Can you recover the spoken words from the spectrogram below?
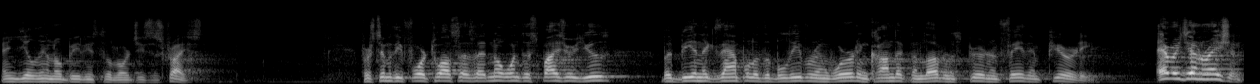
And yielding in obedience to the Lord Jesus Christ. 1 Timothy 4:12 says, Let no one despise your youth, but be an example of the believer in word and conduct and love and spirit and faith and purity. Every generation.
